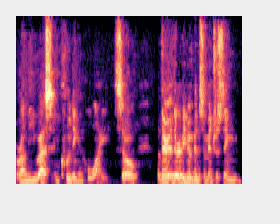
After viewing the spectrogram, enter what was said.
around the U.S., including in Hawaii. So there, there have even been some interesting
